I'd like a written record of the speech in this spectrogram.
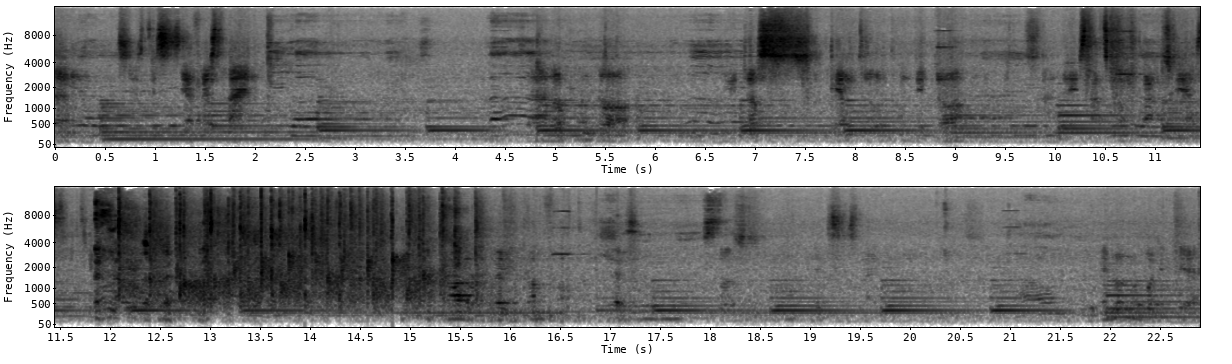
um, since this is your first time, an open door, you just came to open the door and they start coming back to your Part of where you come from. Yes. So it's just like, you may not know nobody here.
